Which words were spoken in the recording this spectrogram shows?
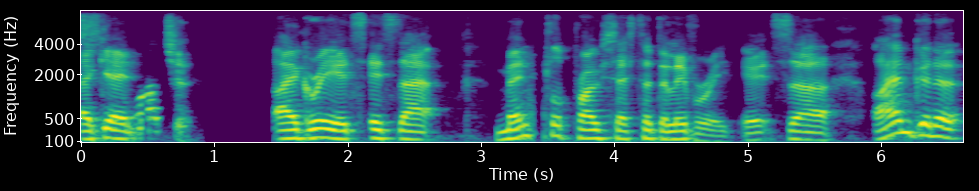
again, watch it. I agree. It's it's that mental process to delivery. It's uh, I'm gonna.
